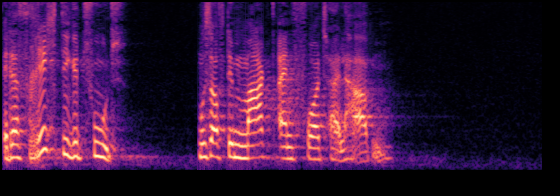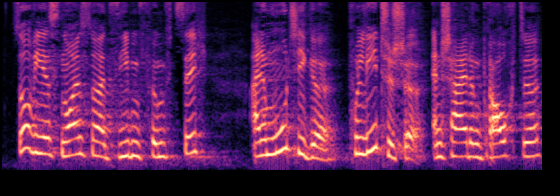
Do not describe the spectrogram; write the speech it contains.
Wer das Richtige tut, muss auf dem Markt einen Vorteil haben. So wie es 1957 eine mutige politische Entscheidung brauchte,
